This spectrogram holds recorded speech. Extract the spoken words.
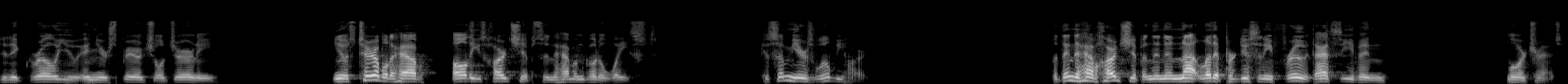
Did it grow you in your spiritual journey? You know, it's terrible to have all these hardships and to have them go to waste. Because some years will be hard. But then to have hardship and then to not let it produce any fruit, that's even more tragic.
